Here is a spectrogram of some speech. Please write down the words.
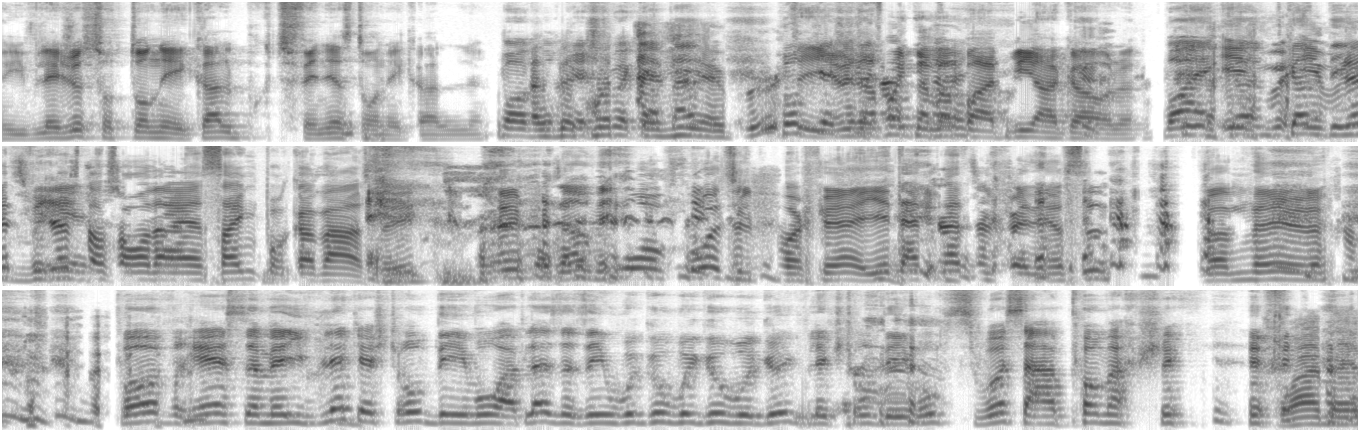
Il voulait juste retourner l'école pour que tu finisses ton école. là. Pas pour que je sois capable. un peu? pour Il y avait des affaires que t'avais pas appris encore. Là. Ouais, Il, comme il voulait que tu finisses ton secondaire 5 pour commencer. Non, mais- Trois fois, tu le pochais. Il est à temps, tu le finisses. Là. Pas vrai, ça, mais il voulait que je trouve des mots. À la place de dire wiggle, wiggle, wiggle, il voulait que je trouve des mots. Puis tu vois, ça a pas marché. Ouais, mais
